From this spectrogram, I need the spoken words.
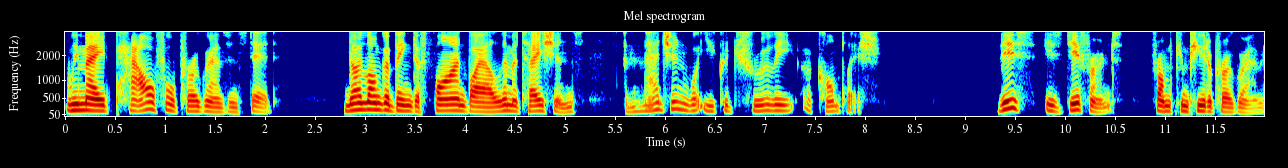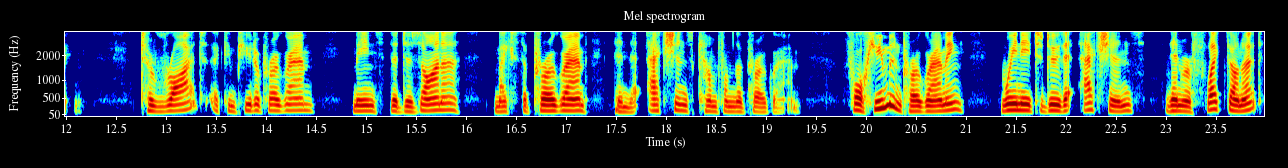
we made powerful programs instead? No longer being defined by our limitations, imagine what you could truly accomplish. This is different from computer programming. To write a computer program means the designer makes the program, then the actions come from the program. For human programming, we need to do the actions, then reflect on it,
